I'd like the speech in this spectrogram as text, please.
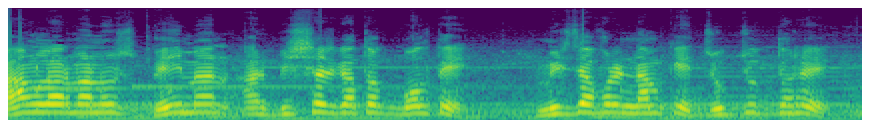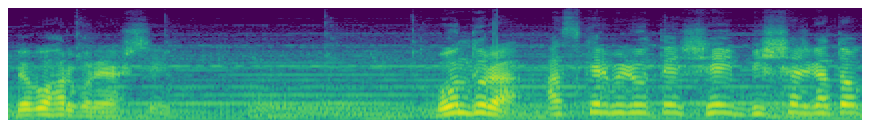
বাংলার মানুষ বেইমান আর বিশ্বাসঘাতক বলতে মির্জাফরের নামকে যুগ যুগ ধরে ব্যবহার করে আসছে। বন্ধুরা, আজকের ভিডিওতে সেই বিশ্বাসঘাতক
